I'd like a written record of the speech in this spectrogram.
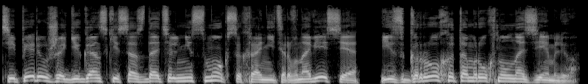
Теперь уже гигантский создатель не смог сохранить равновесие и с грохотом рухнул на землю.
